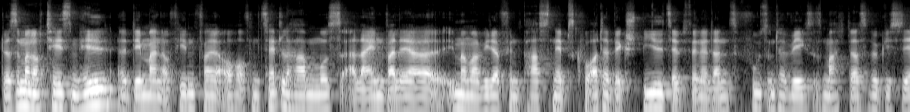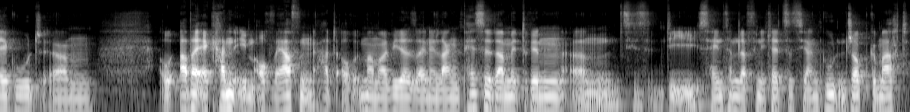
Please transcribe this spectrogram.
du hast immer noch Taysom Hill, äh, den man auf jeden Fall auch auf dem Zettel haben muss, allein weil er immer mal wieder für ein paar Snaps Quarterback spielt. Selbst wenn er dann zu Fuß unterwegs ist, macht er das wirklich sehr gut. Aber er kann eben auch werfen, hat auch immer mal wieder seine langen Pässe damit drin. Ähm, die Saints haben da, finde ich, letztes Jahr einen guten Job gemacht,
